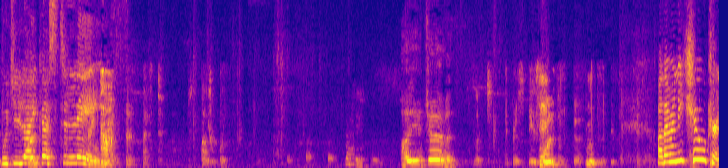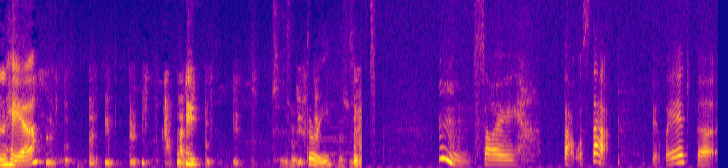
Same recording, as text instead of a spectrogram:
Would you like us to leave? Are you German? Are there any children here? Three. Hmm, so that was that. Weird, but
